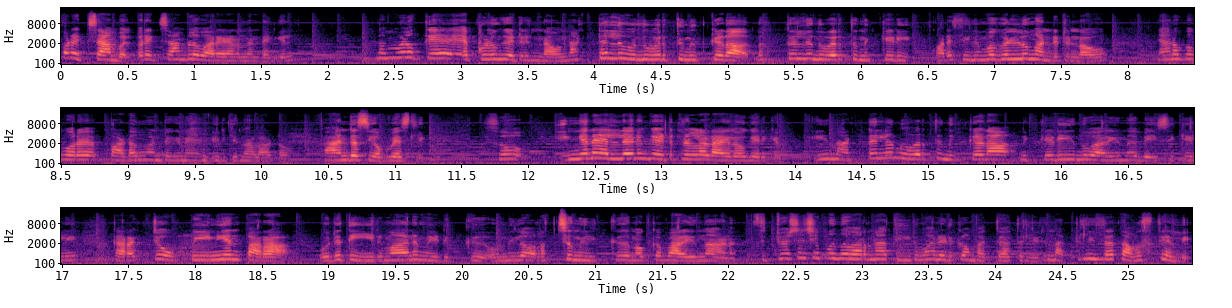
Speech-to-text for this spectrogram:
ഫോർ എക്സാമ്പിൾ ഒരു എക്സാമ്പിൾ പറയുകയാണെന്നുണ്ടെങ്കിൽ നമ്മളൊക്കെ എപ്പോഴും കേട്ടിട്ടുണ്ടാവും നട്ടൽ നിവർത്തി നിൽക്കടാ നട്ടൽ നിവർത്തി നിൽക്കടി കുറേ സിനിമകളിലും കണ്ടിട്ടുണ്ടാവും. ഞാനൊക്കെ കുറേ പടം കണ്ടിങ്ങനെ ഇരിക്കുന്ന ആളാട്ടോ ഫാന്റസി ഒബ്വിയസ്ലി സോ ഇങ്ങനെ എല്ലാവരും കേട്ടിട്ടുള്ള ഡയലോഗ് ആയിരിക്കും. ഈ നട്ടൽ നിവർത്തി നിൽക്കടാ നിൽക്കടി എന്ന് പറയുന്നത് ബേസിക്കലി കറക്റ്റ് ഒപ്പീനിയൻ പറ ഒരു തീരുമാനം എടുക്ക് ഒന്നിൽ ഉറച്ചു നിൽക്ക് എന്നൊക്കെ പറയുന്നതാണ്. സിറ്റുവേഷൻഷിപ്പ് എന്ന് പറഞ്ഞാൽ തീരുമാനം എടുക്കാൻ പറ്റാത്തല്ലേ ഒരു നട്ടലില്ലാത്ത അവസ്ഥയല്ലേ?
